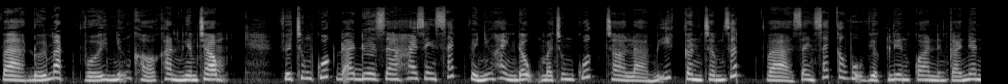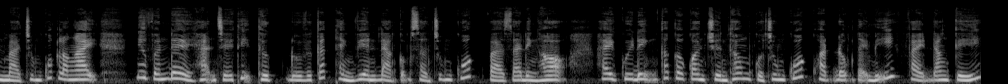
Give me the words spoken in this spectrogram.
và đối mặt với những khó khăn nghiêm trọng. Phía Trung Quốc đã đưa ra hai danh sách về những hành động mà Trung Quốc cho là Mỹ cần chấm dứt và danh sách các vụ việc liên quan đến cá nhân mà Trung Quốc lo ngại, như vấn đề hạn chế thị thực đối với các thành viên Đảng Cộng sản Trung Quốc và gia đình họ, hay quy định các cơ quan truyền thông của Trung Quốc hoạt động tại Mỹ phải đăng ký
